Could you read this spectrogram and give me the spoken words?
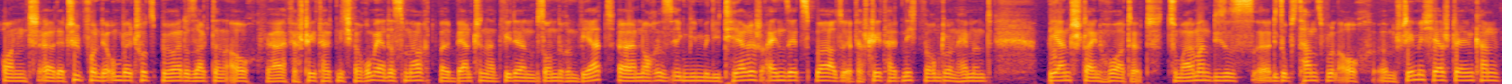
Und äh, der Typ von der Umweltschutzbehörde sagt dann auch, ja, er versteht halt nicht, warum er das macht, weil Bernstein hat weder einen besonderen Wert, äh, noch ist irgendwie militärisch einsetzbar. Also er versteht halt nicht, warum John Hammond Bernstein hortet. Zumal man dieses, äh, die Substanz wohl auch ähm, chemisch herstellen kann.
